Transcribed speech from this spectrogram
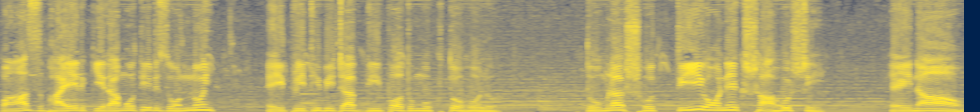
পাঁচ ভাইয়ের কেরামতির জন্যই এই পৃথিবীটা বিপদমুক্ত হলো। তোমরা সত্যিই অনেক সাহসী। এই নাও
